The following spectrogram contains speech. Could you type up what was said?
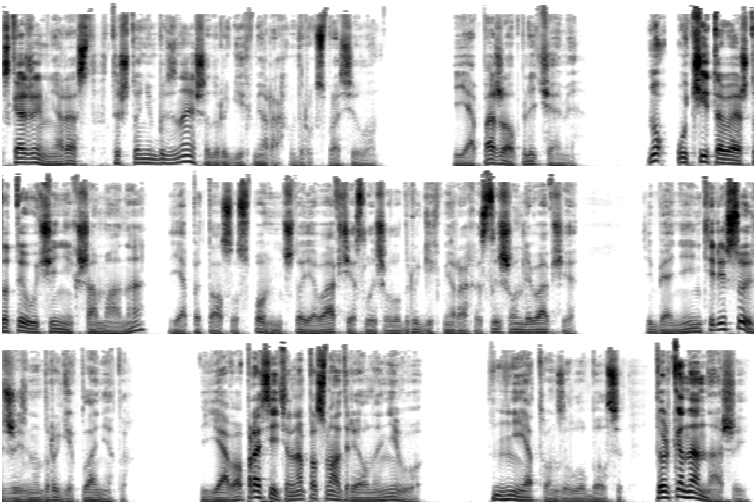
«Скажи мне, Раст, ты что-нибудь знаешь о других мирах?» — вдруг спросил он. Я пожал плечами. «Ну, учитывая, что ты ученик шамана...» Я пытался вспомнить, что я вообще слышал о других мирах и слышал ли вообще. «Тебя не интересует жизнь на других планетах?» Я вопросительно посмотрел на него. «Нет», — он залыбался, — «только на нашей».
